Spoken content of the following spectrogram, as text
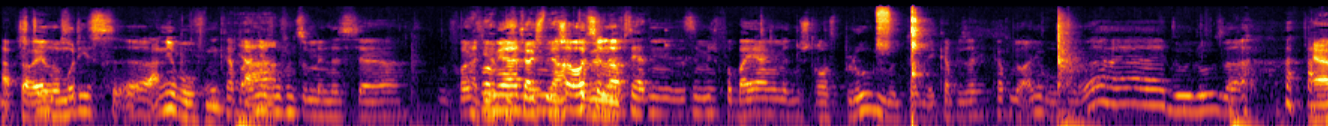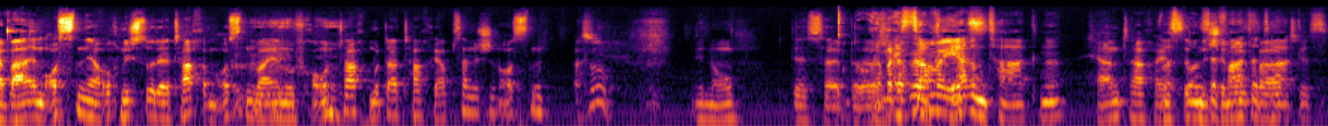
Habt ihr Stimmt. eure Muttis äh, angerufen? Ich habe Ja. angerufen zumindest, ja. Ein Freund die von hat mir mich hat gleich mich wieder ausgelacht, der hat mich- ist nämlich vorbeigegangen mit einem Strauß Blumen und dann, ich habe gesagt, ich habe nur angerufen. Ah, du Loser. Ja, war im Osten ja auch nicht so der Tag. Im Osten war ja nur Frauentag, Muttertag gab es ja nicht im Osten. Ach so. Genau. Deshalb äh, Aber dafür haben wir jetzt- Herrentag, ne? Herrentag heißt Was das bei uns nicht der Vatertag ist.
